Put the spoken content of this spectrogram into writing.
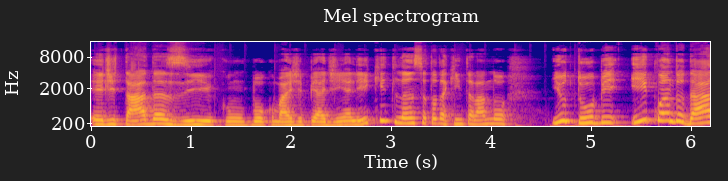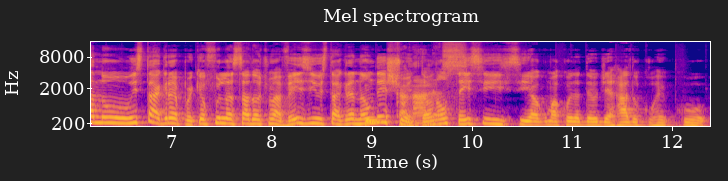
editadas e com um pouco mais de piadinha ali, que lança toda quinta lá no YouTube e quando dá no Instagram, porque eu fui lançado a última vez e o Instagram não deixou. Então não sei se, se alguma coisa deu de errado com, com, com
